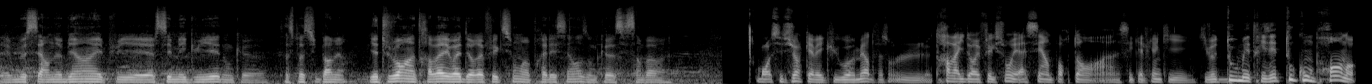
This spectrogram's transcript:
elle me cerne bien et puis elle sait m'aiguiller, donc euh, ça se passe super bien. Il y a toujours un travail ouais, de réflexion après les séances, donc euh, c'est sympa. Bon, c'est sûr qu'avec Hugo Humbert, de toute façon, le travail de réflexion est assez important. hein. C'est quelqu'un qui, qui veut tout maîtriser, tout comprendre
